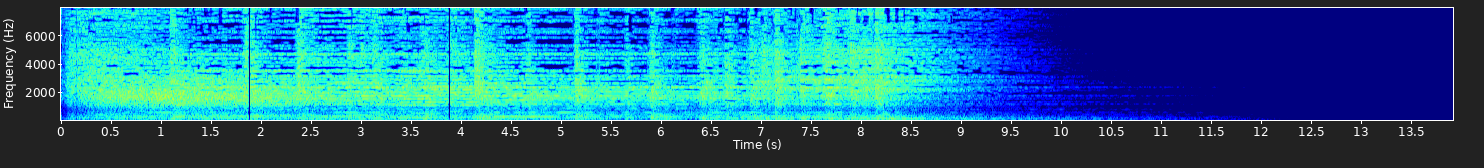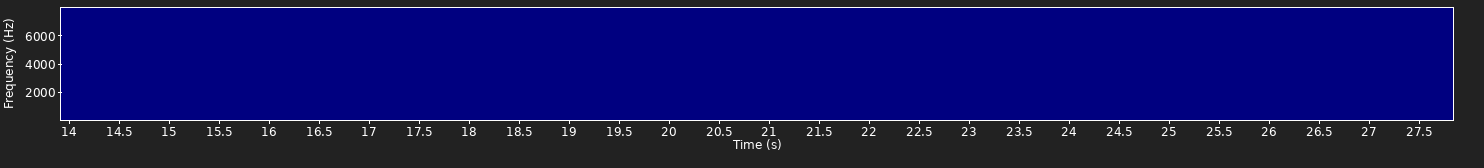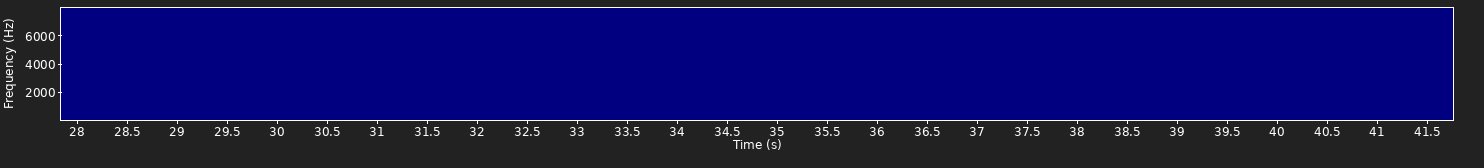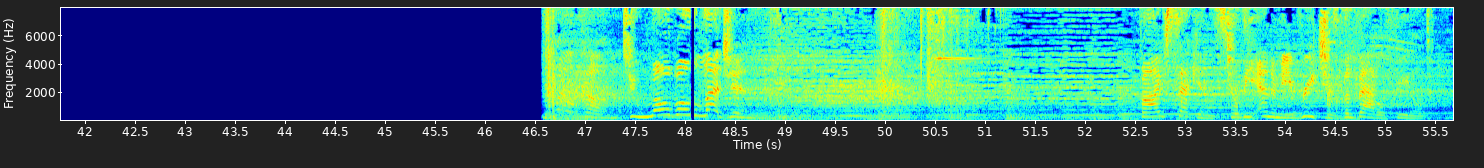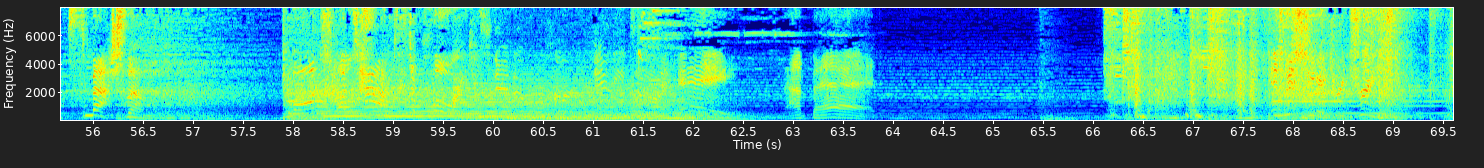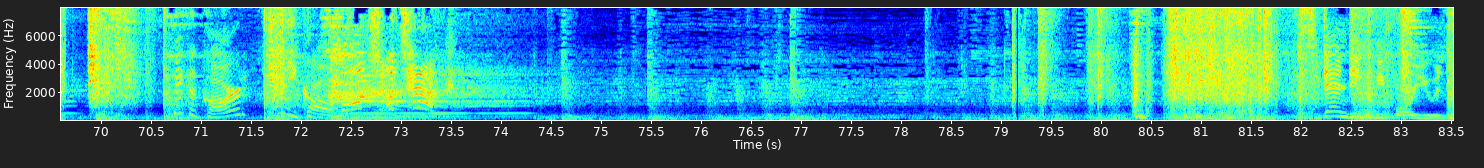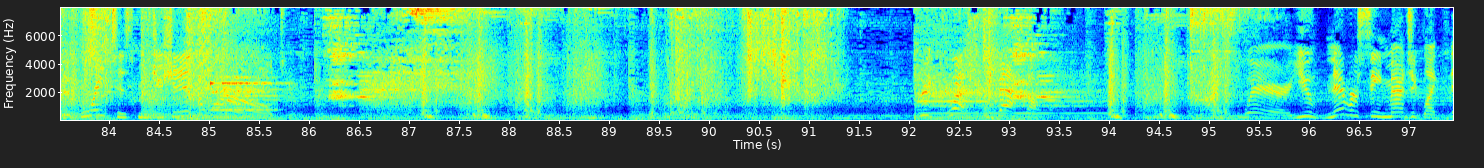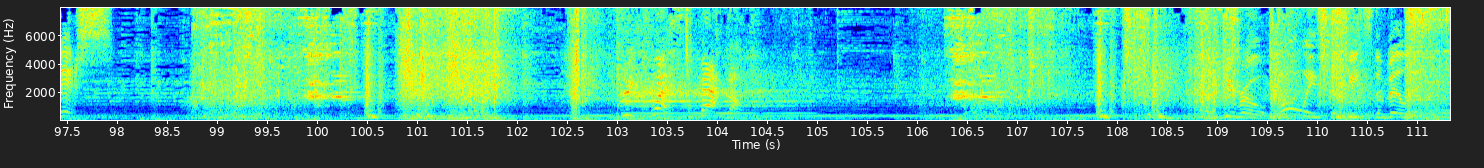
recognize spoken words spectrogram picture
Welcome to Mobile Legends! Five seconds till the enemy reaches the battlefield. Smash them! Launch attacks deployed! Hey, not bad. Initiate retreat! Greatest magician in the world. Request backup! I swear, you've never seen magic like this. Request backup! The hero always defeats the villain.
